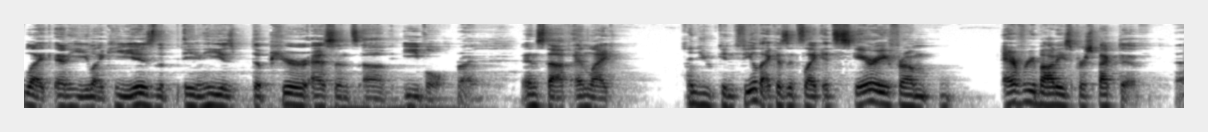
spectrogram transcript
like and he like he is the and he is the pure essence of evil. Right. and stuff and like and you can feel that because it's like it's scary from everybody's perspective. Yeah.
